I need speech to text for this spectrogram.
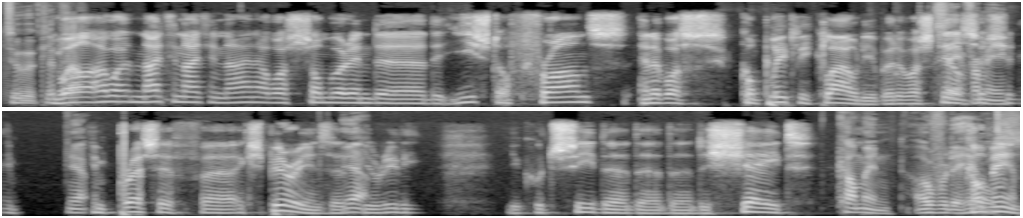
two eclipses? Well, I was 1999. I was somewhere in the the east of France, and it was completely cloudy, but it was still Same such an Yeah. impressive uh, experience that Yeah. you really you could see the the the, the shade come in over the hills. come in.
